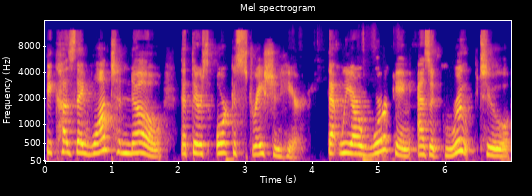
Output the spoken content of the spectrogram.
because they want to know that there's orchestration here, that we are working as a group to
